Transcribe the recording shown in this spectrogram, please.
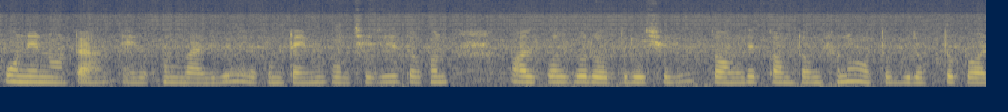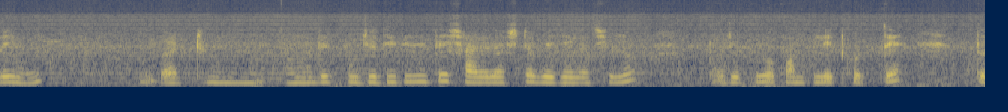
পৌনে নটা, এরকম বাজবে, এরকম টাইমে পৌঁছেছি। তখন অল্প অল্প রৌদ্র ছিল। তো আমাদের টমটম শোনা, অত বিরক্ত করেনি। বাট আমাদের পুজো দিতে দিতে সাড়ে দশটা বেজে গেছিল। পুজো পুরো কমপ্লিট করতে। তো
